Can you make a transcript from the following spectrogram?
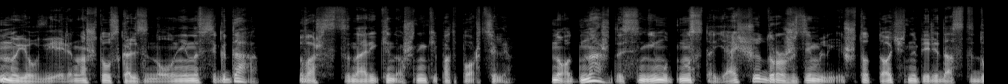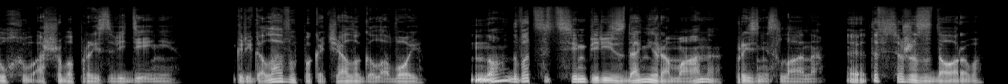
Но я уверена, что ускользнул не навсегда. Ваш сценарий киношники подпортили. Но однажды снимут настоящую дрожь земли, что точно передаст дух вашего произведения». Григолава покачала головой. «Но двадцать семь переизданий романа», — произнесла она, — «это все же здорово.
